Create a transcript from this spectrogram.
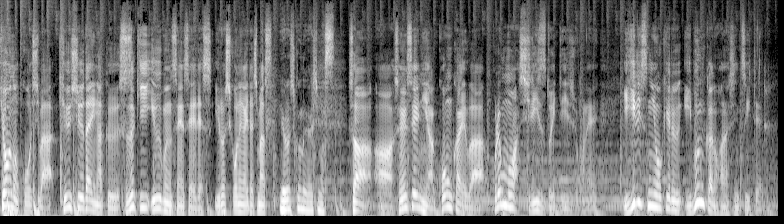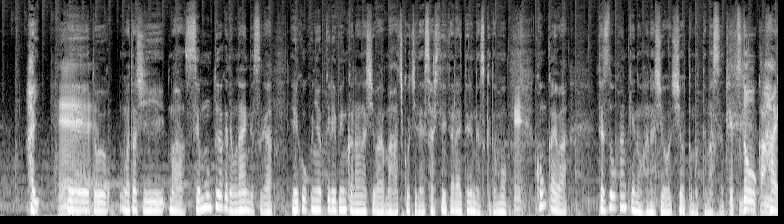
今日の講師は九州大学鈴木雄文先生です。よろしくお願いいたします。よろしくお願いします。さああ先生には今回はこれもまあシリーズと言っていいでしょうかね。イギリスにおける異文化の話について。はい。えー、と私、まあ、専門というわけでもないんですが英国における文化の話は、まあ、あちこちでさせていただいてるんですけども、今回は鉄道関係のお話をしようと思ってます。鉄道関係、はい、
